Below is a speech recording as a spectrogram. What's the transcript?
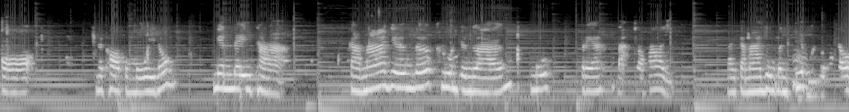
ខនៅខ6នោះមានន័យថា កាលណាយើងលើកខ្លួនយើងឡើងនោះព្រះដាក់ចុះហើយហើយកាលណាយើងបន្ទាបខ្លួនចុះ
